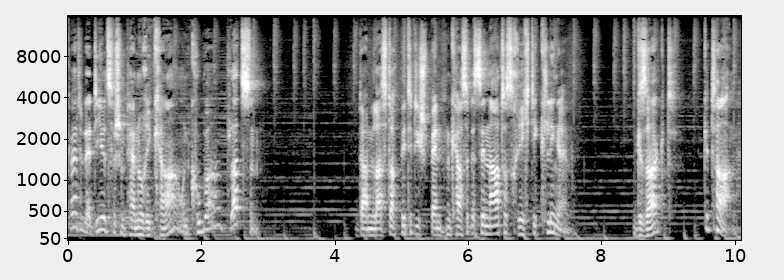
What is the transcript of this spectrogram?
könnte der Deal zwischen Pernod Ricard und Kuba platzen. Dann lass doch bitte die Spendenkasse des Senators richtig klingeln. Gesagt, getan.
